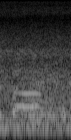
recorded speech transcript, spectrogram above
Grandpa.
